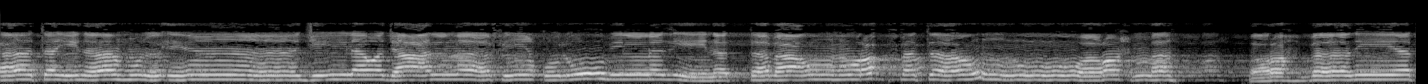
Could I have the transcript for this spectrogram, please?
وآتيناه الإنجيل وجعلنا في قلوب الذين اتبعوه رأفة ورحمة ورهبانية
